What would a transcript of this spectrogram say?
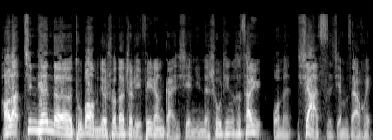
好了，今天的读报我们就说到这里，非常感谢您的收听和参与，我们下次节目再会。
